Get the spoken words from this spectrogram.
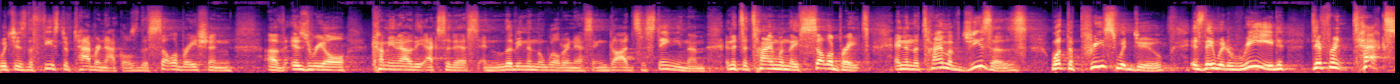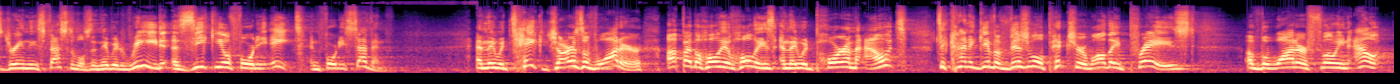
which is the Feast of Tabernacles, the celebration of Israel coming out of the Exodus and living in the wilderness and God sustaining them. And it's a time when they celebrate. And in the time of Jesus, what the priests would do is they would read different texts during these festivals, and they would read Ezekiel 48 and 47 and they would take jars of water up by the Holy of Holies and they would pour them out to kind of give a visual picture while they praised of the water flowing out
